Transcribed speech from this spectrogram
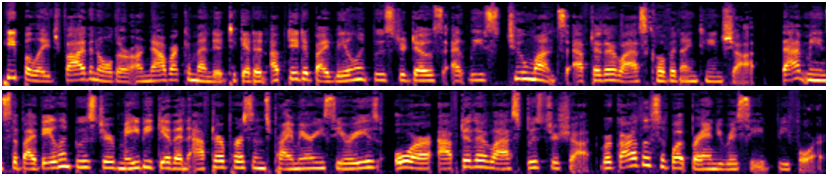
People age 5 and older are now recommended to get an updated bivalent booster dose at least two months after their last COVID 19 shot. That means the bivalent booster may be given after a person's primary series or after their last booster shot, regardless of what brand you received before.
